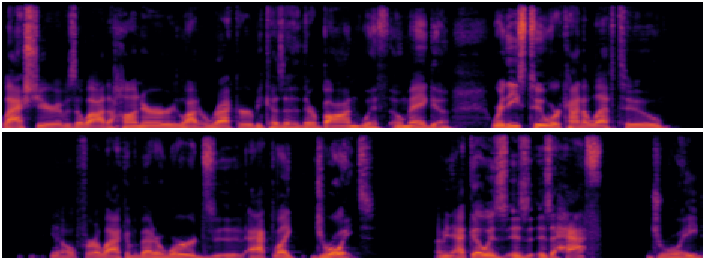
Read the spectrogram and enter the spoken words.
last year it was a lot of Hunter, a lot of Wrecker because of their bond with Omega, where these two were kind of left to, you know, for a lack of better words, uh, act like droids. I mean, Echo is is is a half droid,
